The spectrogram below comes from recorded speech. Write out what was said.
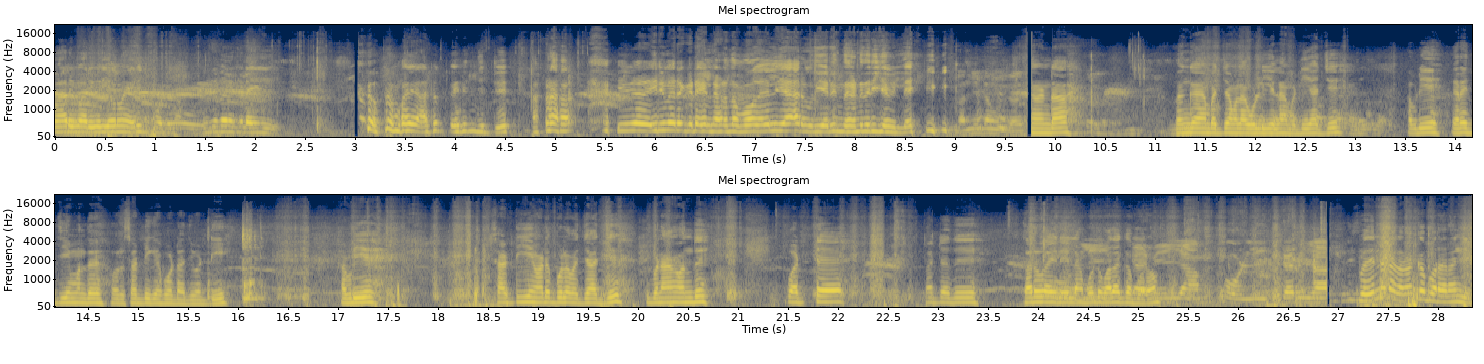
மாறி மாறி இருவரும் எரிக்க போட்டுருவோம் இருவர்களை கிடையாது ஒரு மாதிரி அடுப்பு ஆனால் இருவர் இருவருக்கிடையில் நடந்த மோதலில் யார் ஊதி எரிந்தன்னு தெரியவில்லை. வேண்டா வெங்காயம் பச்சை மிளகா உள்ளி எல்லாம் வெட்டியாச்சு. அப்படியே இறைச்சியும் அந்த ஒரு சட்டிக்கை போட்டாச்சு வட்டி. அப்படியே சட்டியும் அடுப்பில் வச்சாச்சு. இப்போ நாங்கள் வந்து பட்டை மற்றது கருவாயில எல்லாம் போட்டு வதக்க போகிறோம் இப்போ என்னடா வதக்க போகிற ரஞ்சி?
